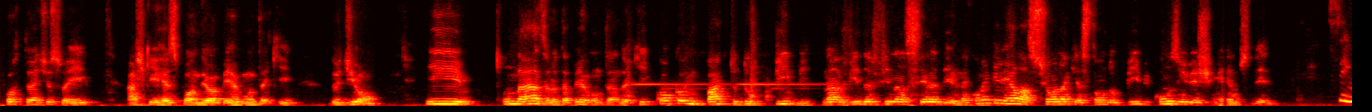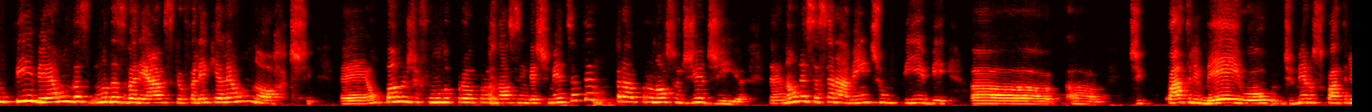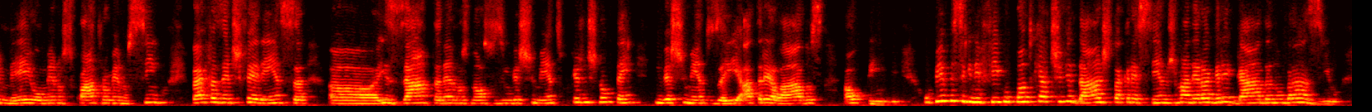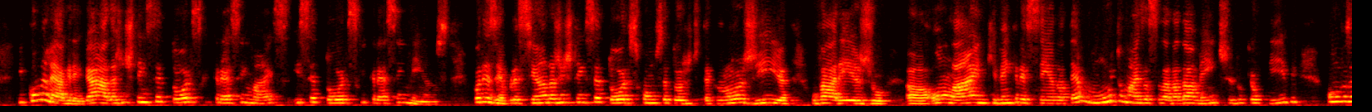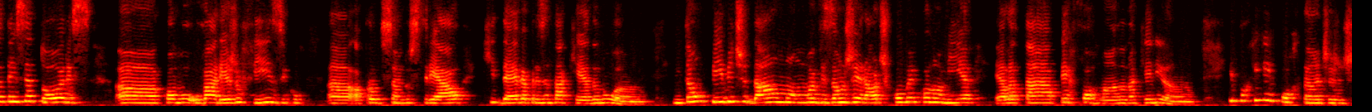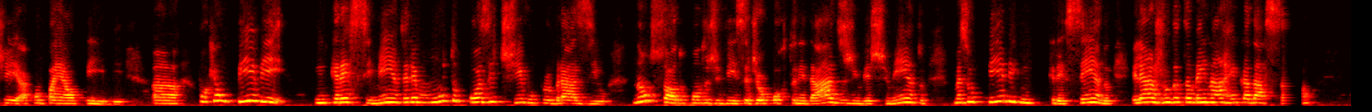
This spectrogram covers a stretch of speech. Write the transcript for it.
Importante isso aí. Acho que respondeu a pergunta aqui do Dion. E o Názaro está perguntando aqui qual que é o impacto do PIB na vida financeira dele, né? Como é que ele relaciona a questão do PIB com os investimentos dele? Sim, o PIB é um das, uma das variáveis que eu falei que ela é um norte, é um pano de fundo para os nossos investimentos, até para o nosso dia a dia. Né? Não necessariamente um PIB uh, uh, de 4,5 ou de menos 4,5 ou menos 4 ou menos 5 vai fazer diferença uh, exata né, nos nossos investimentos, porque a gente não tem investimentos aí atrelados ao PIB. O PIB significa o quanto que a atividade está crescendo de maneira agregada no Brasil. E como ela é agregada, a gente tem setores que crescem mais e setores que crescem menos. Por exemplo, esse ano a gente tem setores como o setor de tecnologia, o varejo uh, online, que vem crescendo até muito mais aceleradamente do que o PIB, como você tem setores uh, como o varejo físico, a, produção industrial, que deve apresentar queda no ano. Então, o PIB te dá uma, uma visão geral de como a economia ela está performando naquele ano. E por que é importante a gente acompanhar o PIB? Uh, ah, porque o PIB em crescimento, ele é muito positivo para o Brasil, não só do ponto de vista de oportunidades de investimento, mas o PIB crescendo, ele ajuda também na arrecadação,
